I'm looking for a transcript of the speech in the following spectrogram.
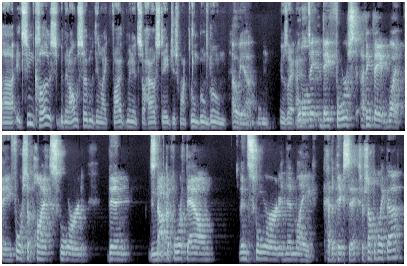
uh, it seemed close. But then all of a sudden, within like five minutes, Ohio State just went boom, boom, boom. Oh yeah, it was like well, they they forced. I think they what they forced a punt, scored, then stopped a fourth down, then scored, and then like had the pick six or something like that.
